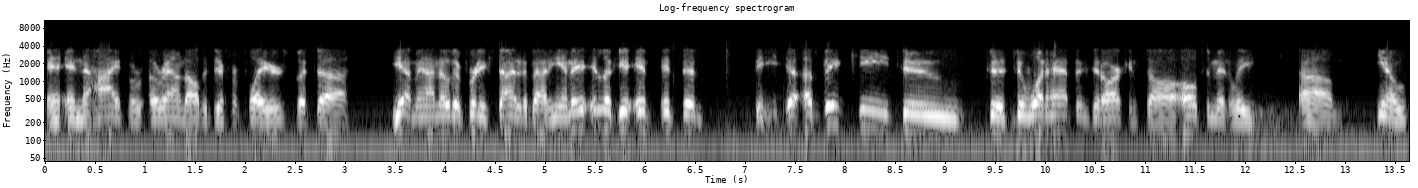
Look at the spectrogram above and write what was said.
and, and the hype around all the different players. But uh, yeah, man, I know they're pretty excited about him. It, it, look, it, it, it's a a big key to to to what happens at Arkansas. Ultimately, um, you know,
